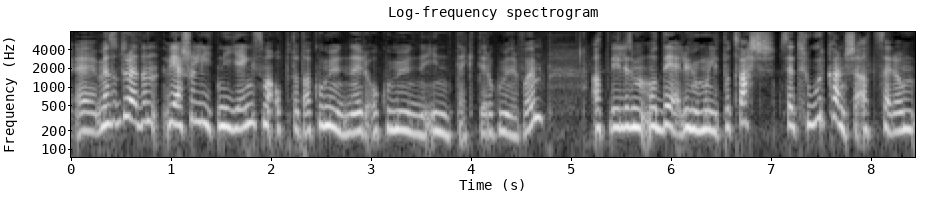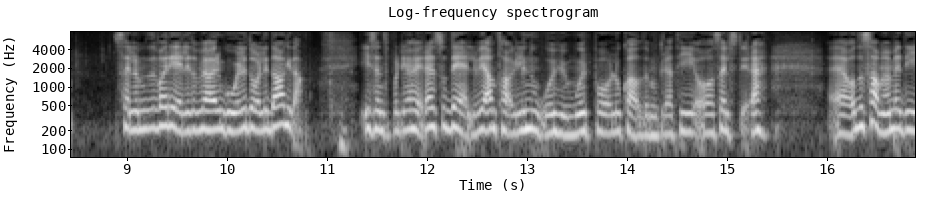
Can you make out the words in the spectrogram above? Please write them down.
Eh, men så tror jeg den, vi er så liten gjeng som er opptatt av kommuner og kommuneinntekter og kommunereform, at vi liksom må dele humor litt på tvers. Så jeg tror kanskje at selv om, selv om det varierer litt om vi har en god eller dårlig dag da, i Senterpartiet og Høyre, så deler vi antagelig noe humor på lokaldemokrati og selvstyre. Eh, Og det samme med de,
